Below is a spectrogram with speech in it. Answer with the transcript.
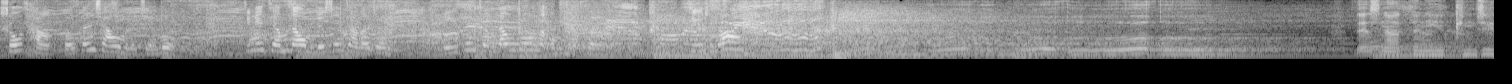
收藏和分享我们的节目。今天节目呢，我们就先讲到这里，明天节目当中呢，我们再会。See you tomorrow. There's nothing you can do.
